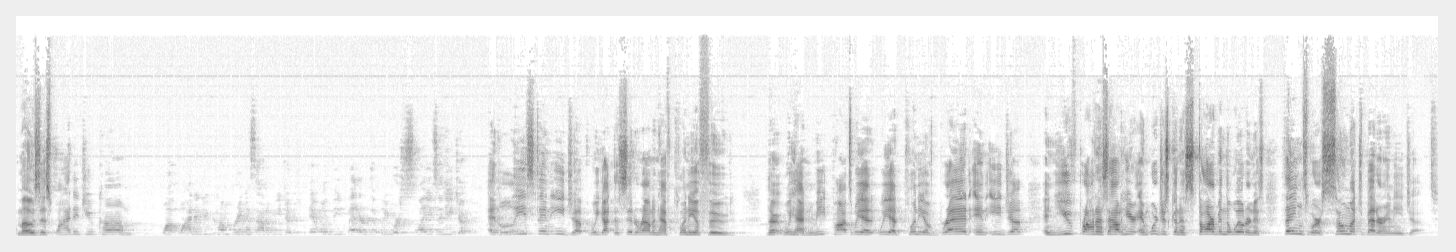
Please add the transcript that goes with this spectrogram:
Moses, why did you come? Why, why did you come bring us out of Egypt? It would be better that we were slaves in Egypt. At least in Egypt, we got to sit around and have plenty of food. There, we had meat pots. We had, we had plenty of bread in Egypt. And you've brought us out here and we're just going to starve in the wilderness. Things were so much better in Egypt.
